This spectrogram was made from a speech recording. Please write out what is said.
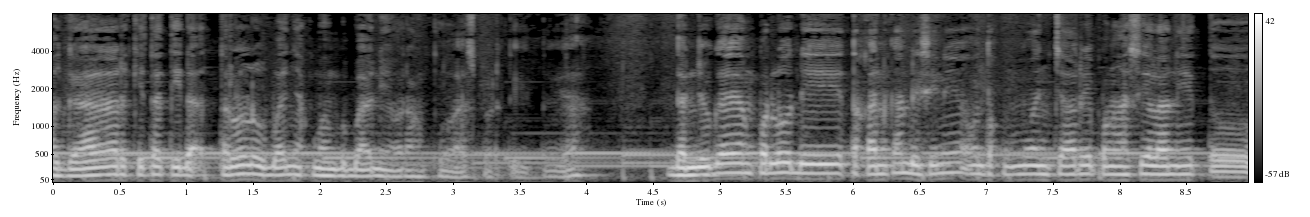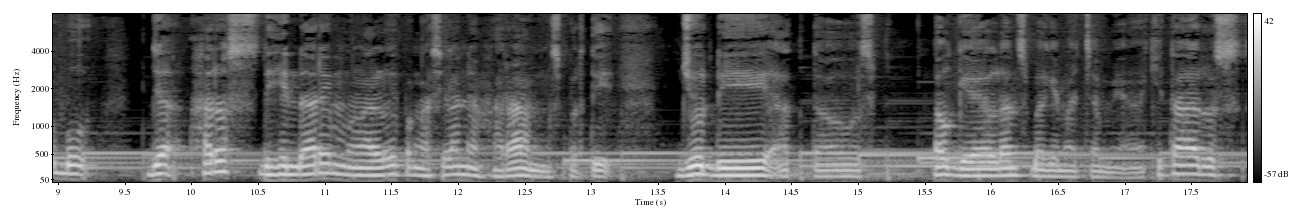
Agar kita tidak terlalu banyak membebani orang tua seperti itu ya. Dan juga yang perlu ditekankan di sini untuk mencari penghasilan itu bu ja, harus dihindari melalui penghasilan yang haram seperti judi atau togel dan sebagainya macamnya kita harus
